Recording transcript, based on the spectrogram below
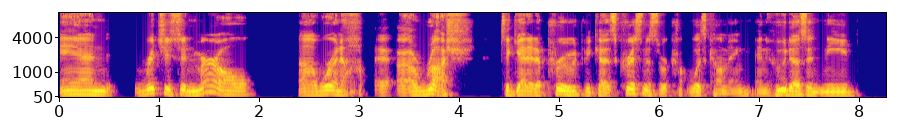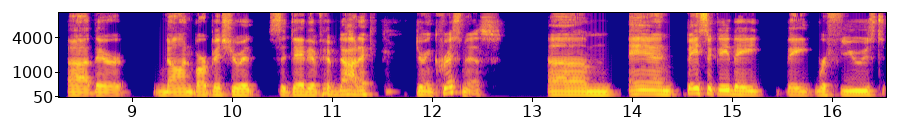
And Richardson Merrell uh, were in a, a, rush to get it approved because Christmas were, was coming, and who doesn't need uh, their non-barbiturate sedative hypnotic during Christmas? Um, and basically, they they refused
